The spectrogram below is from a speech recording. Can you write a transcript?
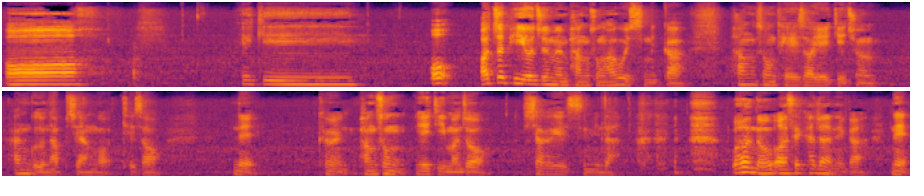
어, 얘기, 어, 어차피 요즘은 방송하고 있으니까 방송 대해서 얘기 좀 하는 것도 나쁘지 않은 것 같아서 네, 그러면 방송 얘기 먼저 시작하겠습니다. 와 너무 어색하다 내가. 네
